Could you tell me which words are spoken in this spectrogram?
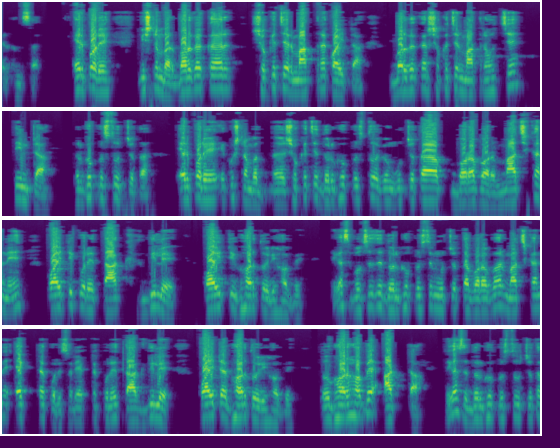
এর আনসার এরপরে বিশ নম্বর বর্গাকার শোকেচের মাত্রা কয়টা? বর্গাকার শোকেচের মাত্রা হচ্ছে তিনটা। দৈর্ঘ্য প্রস্থ উচ্চতা। এরপরে একুশ নম্বর শোকেচের দৈর্ঘ্য, প্রস্থ এবং উচ্চতা বরাবর মাঝখানে কয়টি করে তাক দিলে কয়টি ঘর তৈরি হবে? ঠিক আছে, বলছে যে দৈর্ঘ্য, প্রস্থ এবং উচ্চতা বরাবর মাঝখানে একটা করে সরি একটা করে তাক দিলে কয়টা ঘর তৈরি হবে? তো ঘর হবে আটটা। ঠিক আছে, দৈর্ঘ্য, প্রস্থ, উচ্চতা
